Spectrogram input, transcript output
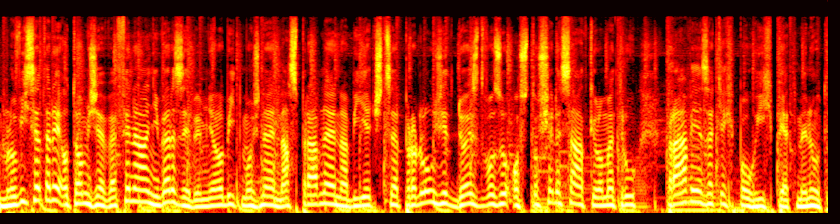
Mluví se tedy o tom, že ve finální verzi by mělo být možné na správné nabíječce prodloužit dojezd vozu o 160 km právě za těch pouhých 5 minut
